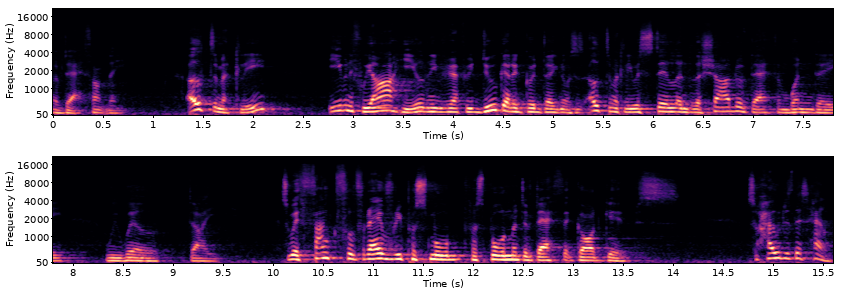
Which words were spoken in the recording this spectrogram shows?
of death, aren't they? Ultimately, even if we are healed and even if we do get a good diagnosis, ultimately we're still under the shadow of death and one day we will die. So we're thankful for every postponement of death that God gives. So, how does this help?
